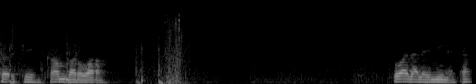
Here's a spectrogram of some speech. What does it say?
تركي كمبر ورا. في على يمينك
